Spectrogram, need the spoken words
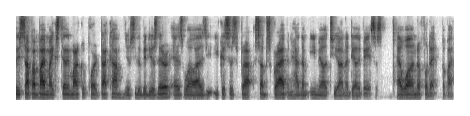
please stop on by mikesdailymarketreport.com. You'll see the videos there, as well as you, you can subscribe and have them emailed to you on a daily basis. Have a wonderful day. Bye-bye.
